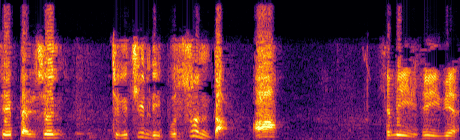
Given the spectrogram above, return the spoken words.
这本身这个劲力不顺当啊。下面演示一遍。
